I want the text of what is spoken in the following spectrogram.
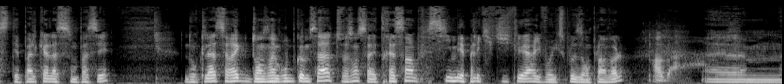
C'était pas le cas la saison passée. Donc là, c'est vrai que dans un groupe comme ça, de toute façon, ça va être très simple. S'il met pas l'équipe titulaire, ils vont exploser en plein vol. Ah bah. Euh,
